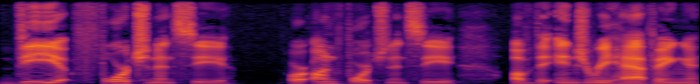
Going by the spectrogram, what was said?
the fortunacy or unfortunacy of the injury happening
